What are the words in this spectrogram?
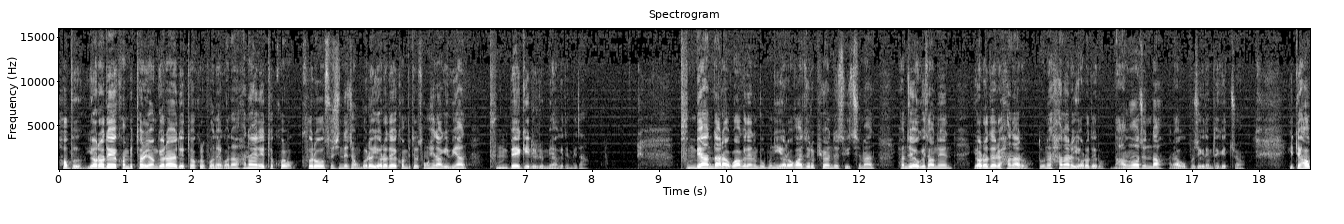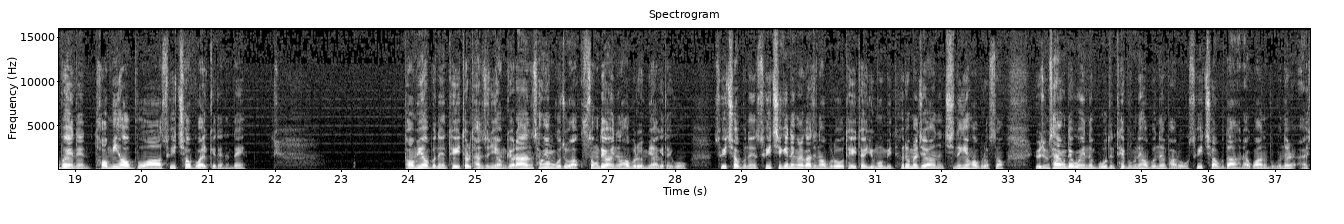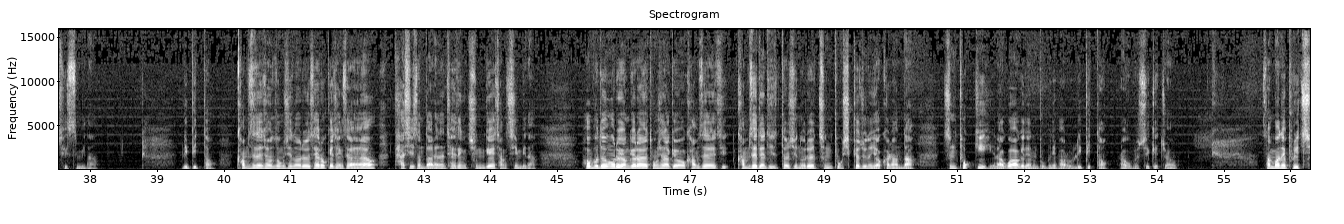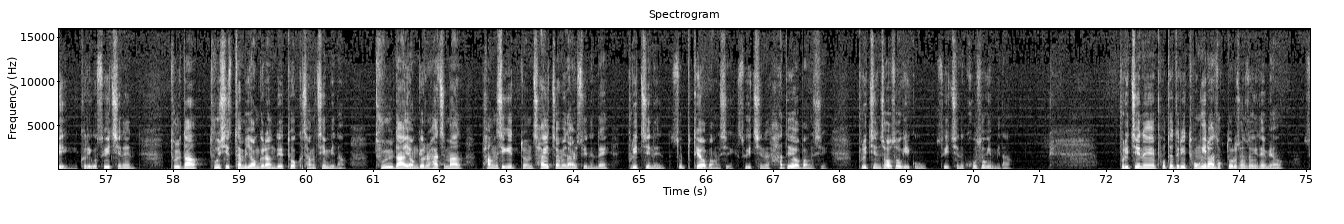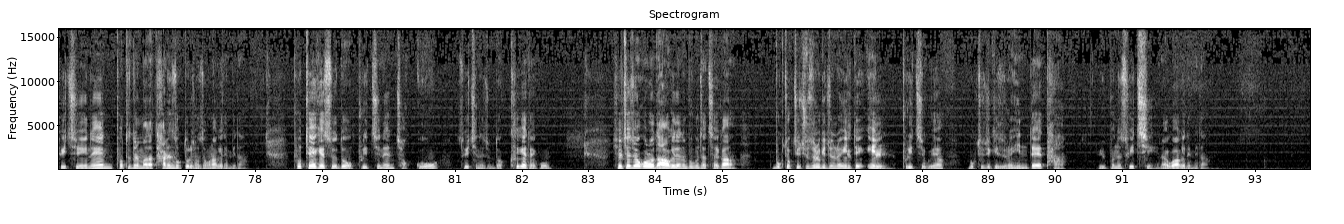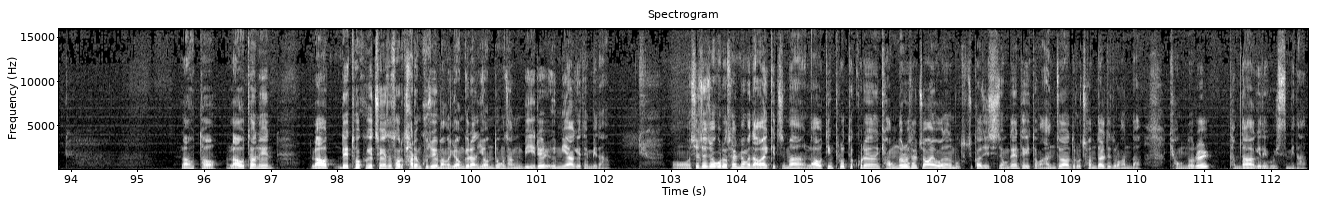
허브, 여러 대의 컴퓨터를 연결하여 네트워크를 보내거나 하나의 네트워크로 수신된 정보를 여러 대의 컴퓨터로 송신하기 위한 분배기를 의미하게 됩니다. 분배한다라고 하게 되는 부분이 여러 가지로 표현될 수 있지만 현재 여기서는 여러 대를 하나로 또는 하나를 여러 대로 나누어 준다라고 보시게 되면 되겠죠. 이때 허브에는 더미 허브와 스위치 허브가 있게 되는데 더미 허브는 데이터를 단순히 연결한 성형 구조로 구성되어 있는 허브를 의미하게 되고 스위치 허브는 스위치 기능을 가진 허브로 데이터의 유무 및 흐름을 제어하는 지능형 허브로서 요즘 사용되고 있는 모든 대부분의 허브는 바로 스위치 허브다라고 하는 부분을 알 수 있습니다. repeater 감쇄된 전송 신호를 새롭게 재생하여 다시 전달하는 재생 중계 장치입니다. 허브 등으로 연결하여 통신할 경우 감쇄, 감쇄된 디지털 신호를 증폭시켜주는 역할을 한다. 증폭기라고 하게 되는 부분이 바로 repeater라고 볼 수 있겠죠. 3번의 브릿지 그리고 스위치는 둘 다 두 시스템을 연결하는 네트워크 장치입니다. 둘 다 연결을 하지만 방식이 좀 차이점이 날수 있는데 브릿지는 소프트웨어 방식, 스위치는 하드웨어 방식. 브릿지는 저속이고 스위치는 고속입니다. 브릿지는 포트들이 동일한 속도로 전송이 되며 스위치는 포트들마다 다른 속도로 전송을 하게 됩니다. 포트의 개수도 브릿지는 적고 스위치는 좀 더 크게 되고 실제적으로 나오게 되는 부분 자체가 목적지 주소 기준으로 1대1 브릿지고요. 목적지 기준으로 1대 다. 이 부분은 스위치라고 하게 됩니다. 라우터. 라우터는 라우, 네트워크 계층에서 서로 다른 구조의 망을 연결하는 연동 장비를 의미하게 됩니다. 어, 실제적으로 설명에 나와 있겠지만 routing 프로토콜에는 경로를 설정하여 원하는 목적지까지 지정된 데이터가 안전하도록 전달되도록 한다. 경로를 담당하게 되고 있습니다.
